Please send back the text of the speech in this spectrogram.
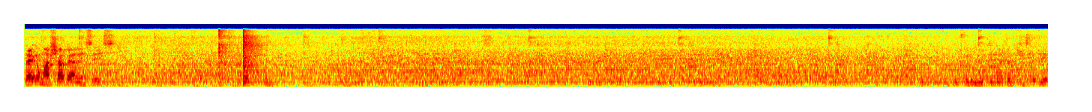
Pega uma chave Allen 6. Prefiro muito mais aqui, você vê?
